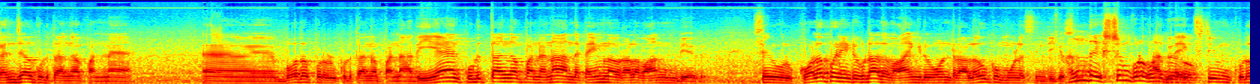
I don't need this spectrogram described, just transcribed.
கஞ்சா கொடுத்தாங்க பண்ணேன் போதைப்பொருள் கொடுத்தாங்க பண்ண. அது ஏன் கொடுத்தாங்க பண்ணனா அந்த டைமில் அவரால் வாங்க முடியாது. சரி ஒரு கொலை பண்ணிட்டு கூட அதை வாங்கிடுவோன்ற அளவுக்கு மூளை சிந்திக்க. அந்த எக்ஸ்ட்ரீம் கூட அந்த எக்ஸ்ட்ரீம் கூட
